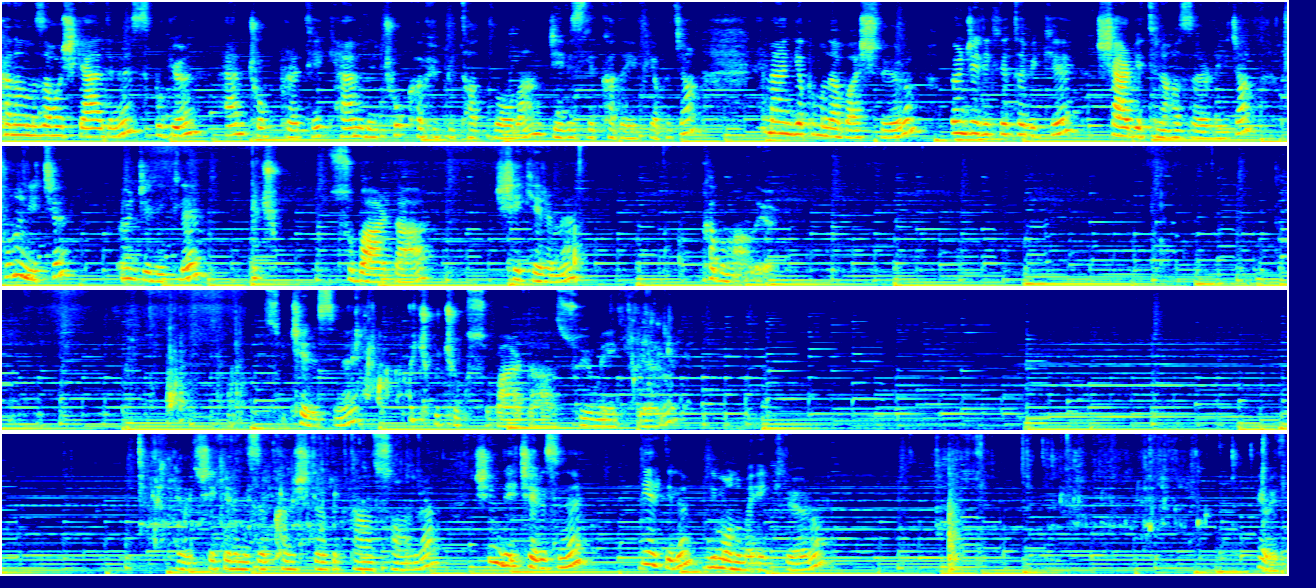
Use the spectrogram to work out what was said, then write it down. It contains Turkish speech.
Kanalımıza hoş geldiniz. Bugün hem çok pratik hem de çok hafif bir tatlı olan cevizli kadayıf yapacağım. Hemen yapımına başlıyorum. Öncelikle tabii ki şerbetini hazırlayacağım. Bunun için öncelikle 3 su bardağı şekerimi kabıma alıyorum. İçerisine 3,5 su bardağı suyumu ekliyorum. Evet şekerimizi karıştırdıktan sonra şimdi içerisine bir dilim limonumu ekliyorum. Evet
